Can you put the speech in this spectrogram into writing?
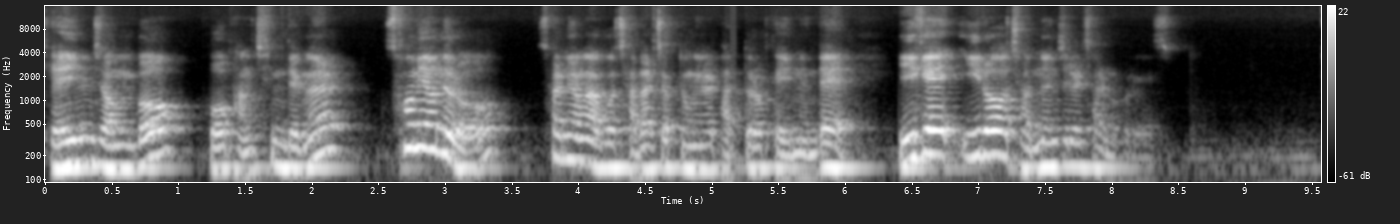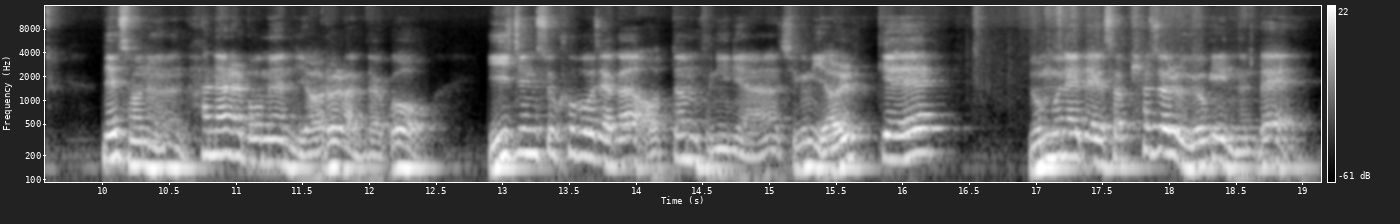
개인정보 보호 방침 등을 서면으로 설명하고 자발적 동의를 받도록 돼 있는데 이게 이루어졌는지를 잘 모르겠습니다. 근데 저는 하나를 보면 열을 안다고 이진숙 후보자가 어떤 분이냐 지금 10개의 논문에 대해서 표절 의혹이 있는데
